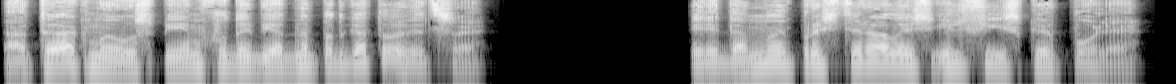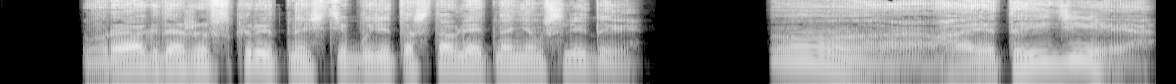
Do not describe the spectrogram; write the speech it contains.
а так мы успеем худо-бедно подготовиться. Передо мной простиралось эльфийское поле. Враг даже в скрытности будет оставлять на нем следы. А, а это идея.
